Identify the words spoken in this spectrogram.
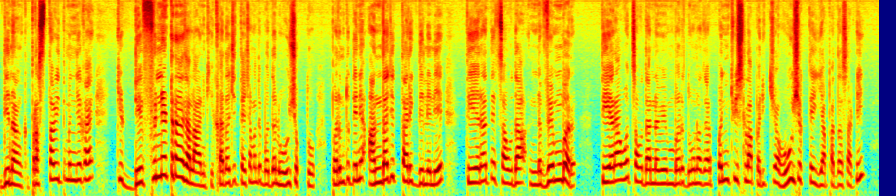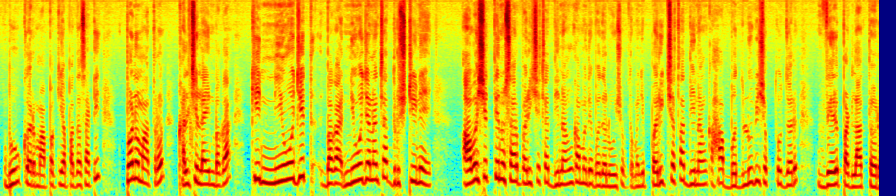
दिनांक. प्रस्तावित म्हणजे काय? की डेफिनेट नाही झाला आणखी. कदाचित त्याच्यामध्ये बदल होऊ शकतो. परंतु त्याने अंदाजित तारीख दिलेली आहे तेरा ते चौदा नोव्हेंबर. तेरा व चौदा नोव्हेंबर दोन हजार पंचवीसला परीक्षा होऊ शकते या पदासाठी. भूकर मापक या पदासाठी. पण मात्र खालची लाईन बघा की नियोजित बघा नियोजनाच्या दृष्टीने आवश्यकतेनुसार परीक्षेच्या दिनांकामध्ये बदल होऊ शकतो. म्हणजे परीक्षेचा दिनांक हा बदलू बी शकतो जर वेळ पडला तर.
